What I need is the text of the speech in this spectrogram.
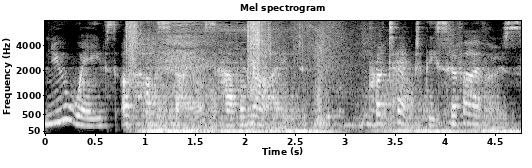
New waves of hostiles have arrived. Protect the survivors.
